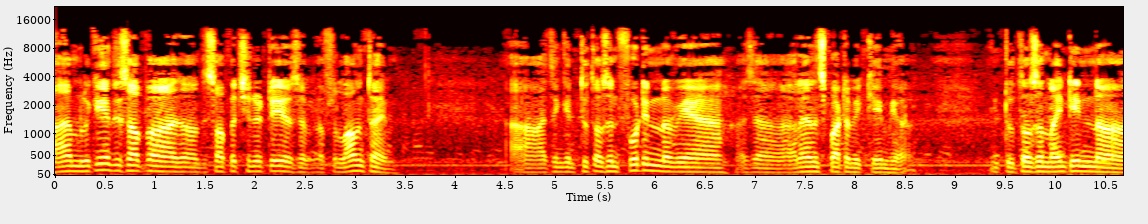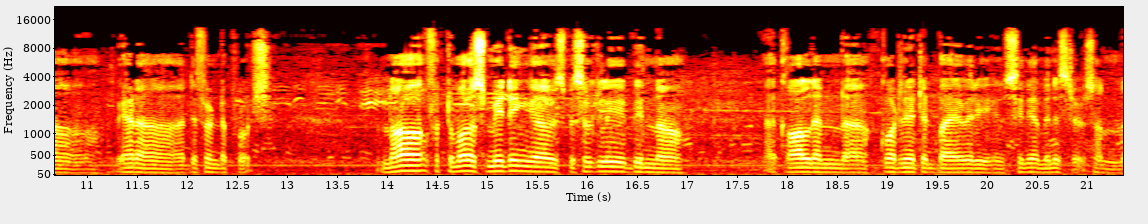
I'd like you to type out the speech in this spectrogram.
I'm looking at this op- uh, this opportunity as a, after a long time. Uh, I think in 2014 uh, we uh, as a alliance partner we came here. In 2019 uh, we had a different approach. Now for tomorrow's meeting uh, we've specifically been uh, uh, called and uh, coordinated by very senior ministers and.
